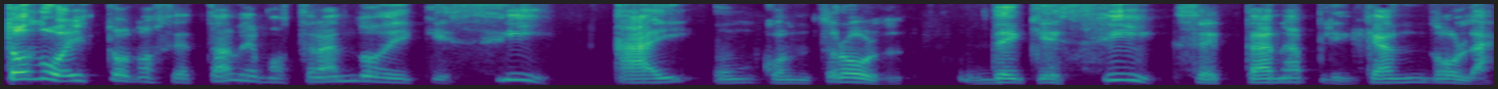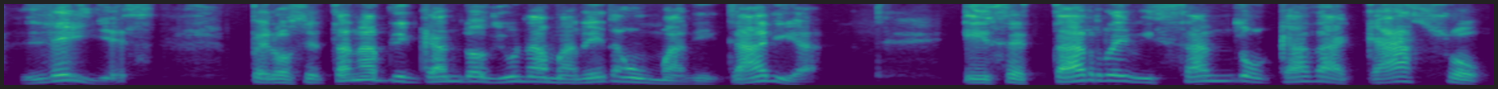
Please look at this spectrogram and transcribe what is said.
Todo esto nos está demostrando de que sí hay un control, de que sí se están aplicando las leyes, pero se están aplicando de una manera humanitaria y se está revisando cada caso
